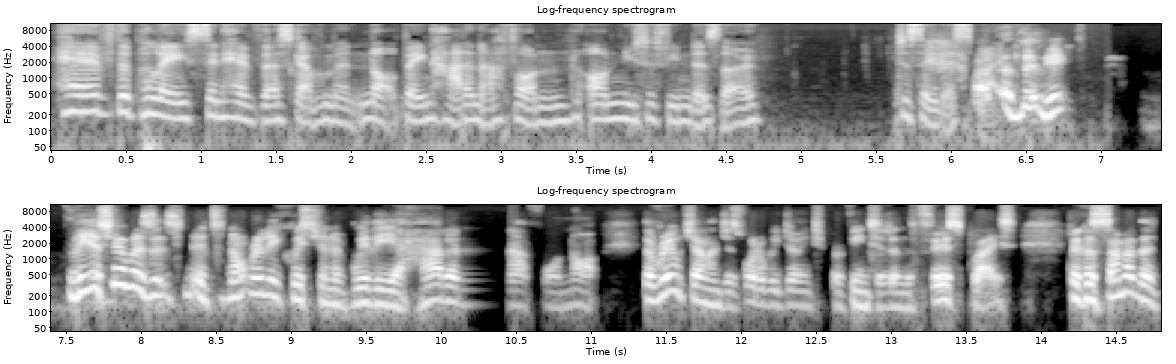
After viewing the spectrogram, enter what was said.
Have the police and have this government not been hard enough on on youth offenders though to see this spike? Uh, the, the, the issue is it's it's not really a question of whether you're hard enough or not. The real challenge is what are we doing to prevent it in the first place? Because some of the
